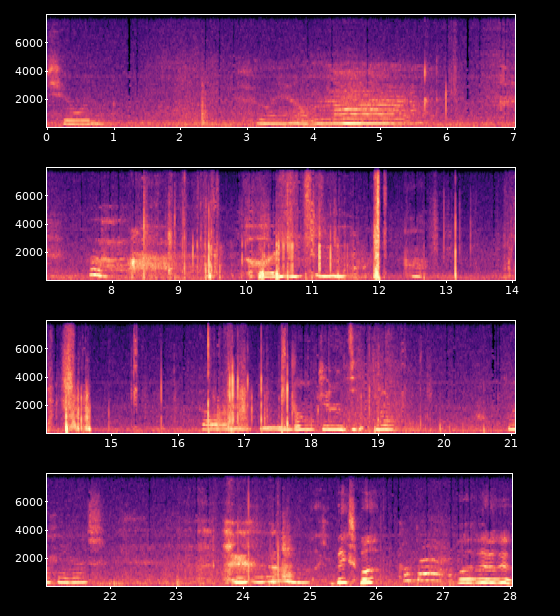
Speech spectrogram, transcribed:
chilling. So, yeah. It's no. Baseball. Come back. Oh,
